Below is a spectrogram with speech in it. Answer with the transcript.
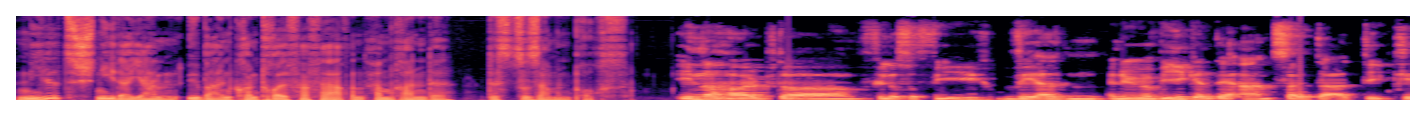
Nils Schniederjan über ein Kontrollverfahren am Rande des Zusammenbruchs. Innerhalb der Philosophie werden eine überwiegende Anzahl der Artikel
